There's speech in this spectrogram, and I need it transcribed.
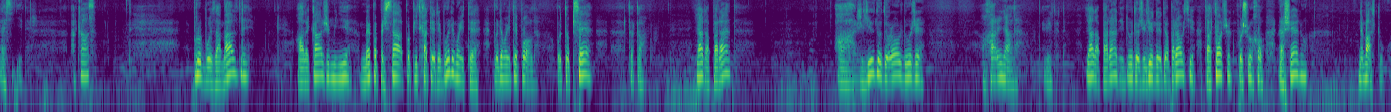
10 їдеш. Наказ. Пруд був замерзлий, але каже мені, ми попід хати не будемо йти, будемо йти поле. Бо то пси, то то. Я наперед, а желізну дорогу дуже охороняли. Видите. Я на парад йду до желізної добрався, платочок пошухав на шину, нема стуку.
